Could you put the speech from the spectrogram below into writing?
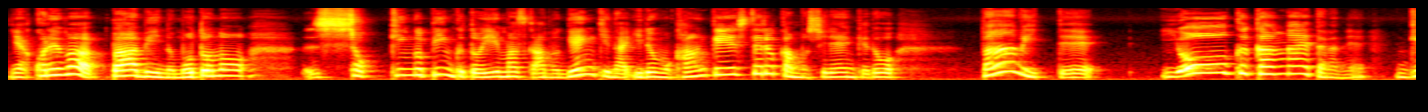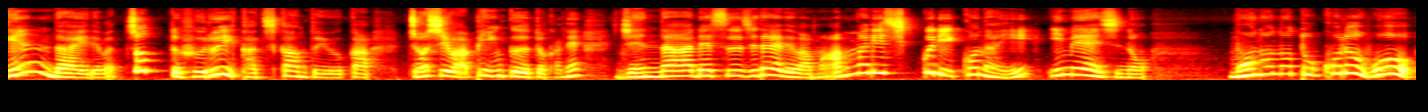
いやこれはバービーの元のショッキングピンクといいますかあの元気な色も関係してるかもしれんけどバービーってよーく考えたらね現代ではちょっと古い価値観というか女子はピンクとかねジェンダーレス時代ではあんまりしっくりこないイメージのもののところを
